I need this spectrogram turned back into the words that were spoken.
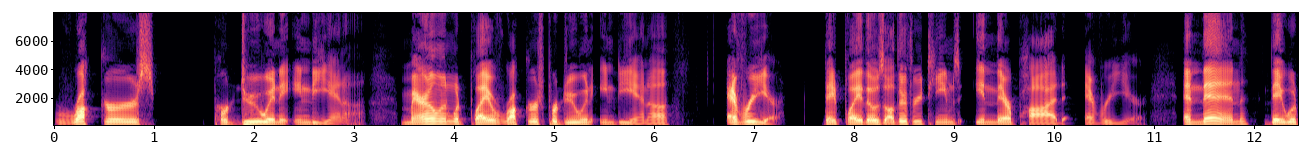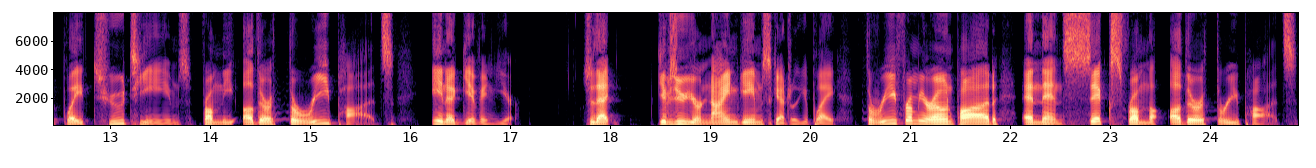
Rutgers, Purdue, and Indiana. Maryland would play Rutgers, Purdue, and Indiana every year. They'd play those other three teams in their pod every year. And then they would play two teams from the other three pods in a given year. So that gives you your nine game schedule. You play three from your own pod and then six from the other three pods.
